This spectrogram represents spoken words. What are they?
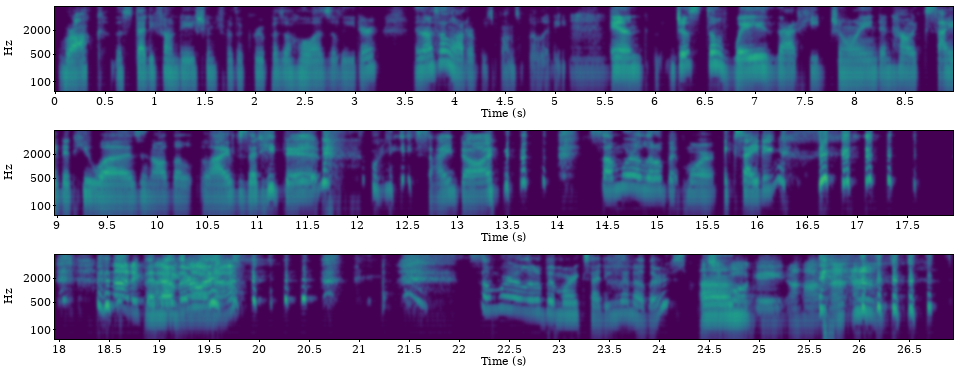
rock the steady foundation for the group as a whole as a leader and that's a lot of responsibility mm-hmm. and just the way that he joined and how excited he was and all the lives that he did when he signed on some were a little bit more exciting than others some were a little bit more exciting than others um, uh-huh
